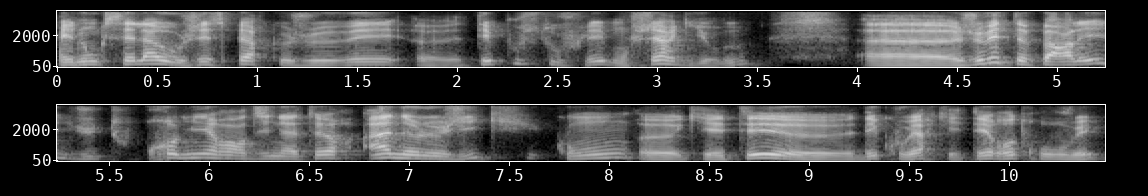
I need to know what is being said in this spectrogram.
Et donc c'est là où j'espère que je vais euh, t'époustoufler, mon cher Guillaume. Euh, je vais te parler du tout premier ordinateur analogique euh, qui a été euh, découvert, qui a été retrouvé.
